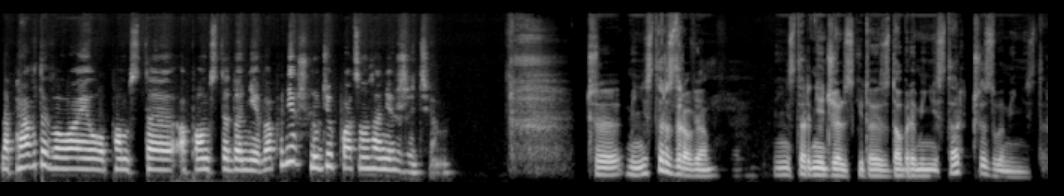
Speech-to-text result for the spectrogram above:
naprawdę wołają o pomstę, o pomstę do nieba, ponieważ ludzie płacą za nie życiem. Czy minister zdrowia, minister Niedzielski to jest dobry minister, czy zły minister?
